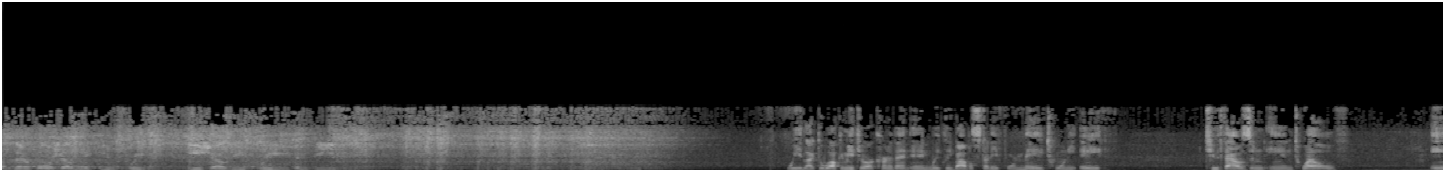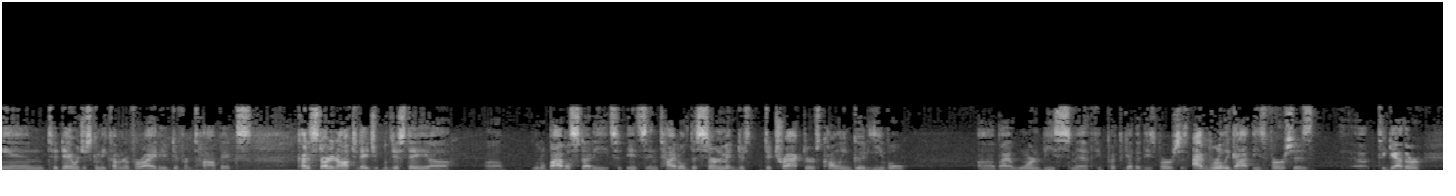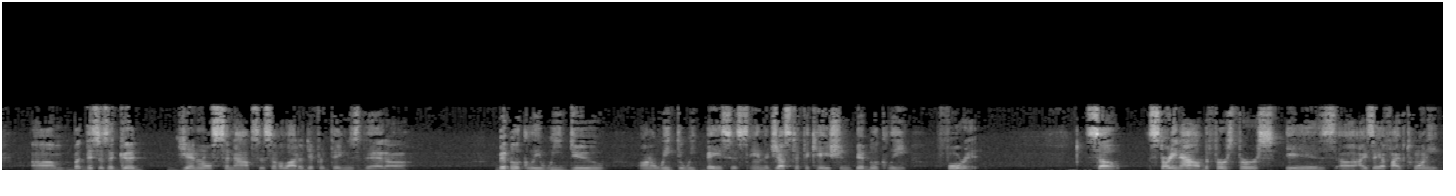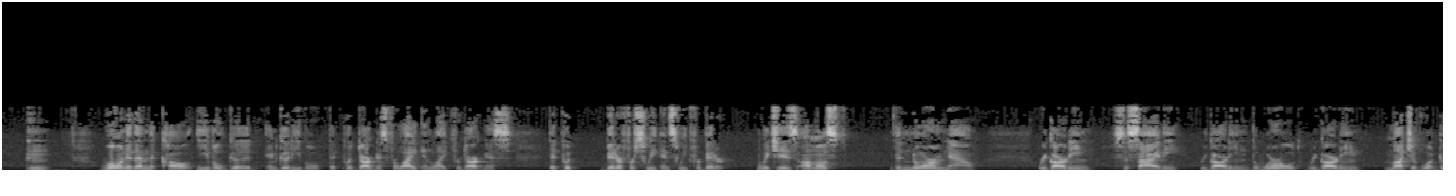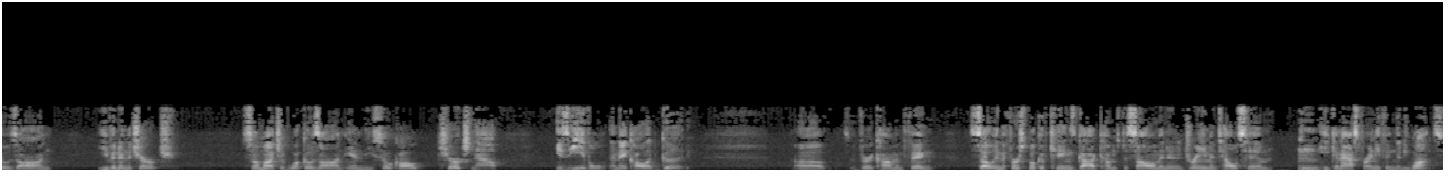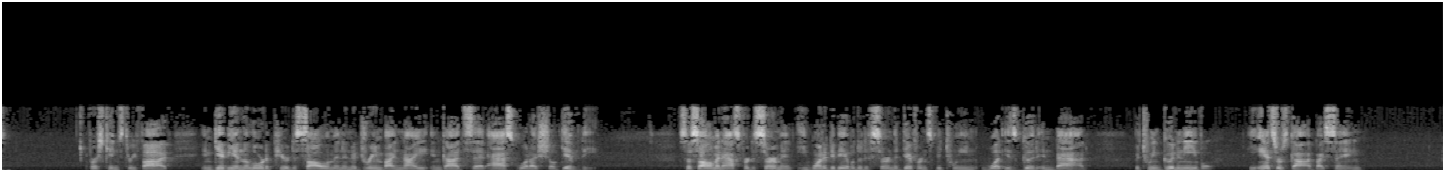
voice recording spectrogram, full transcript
If therefore shall make you free, ye shall be free indeed. We'd like to welcome you to our current event and weekly Bible study for May 28th, 2012. And today we're just going to be covering a variety of different topics. Kind of starting off today with just a uh, uh, little Bible study. It's, it's entitled Discernment Detractors Calling Good Evil uh, by Warren B. Smith. He put together these verses. I've really got these verses uh, together, um, but this is a good general synopsis of a lot of different things that uh, biblically we do on a week to week basis and the justification biblically for it. So, starting out, the first verse is uh, Isaiah 5:20. Woe unto them that call evil good and good evil, that put darkness for light and light for darkness, that put bitter for sweet and sweet for bitter, which is almost the norm now regarding society, regarding the world, regarding much of what goes on, even in the church. So much of what goes on in the so called church now is evil, and they call it good. Uh, it's a very common thing. So, in the first book of Kings, God comes to Solomon in a dream and tells him he can ask for anything that he wants. 1 Kings 3 5. In Gibeon, the Lord appeared to Solomon in a dream by night, and God said, Ask what I shall give thee. So Solomon asked for discernment. He wanted to be able to discern the difference between what is good and bad, between good and evil. He answers God by saying,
